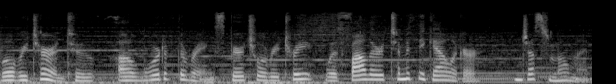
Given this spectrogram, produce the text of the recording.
We'll return to a Lord of the Rings spiritual retreat with Father Timothy Gallagher in just a moment.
